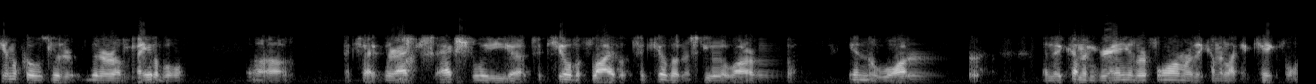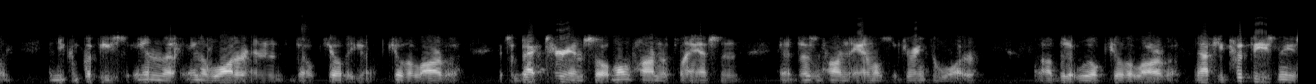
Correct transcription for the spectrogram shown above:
chemicals that are that are available. Uh, in fact, they're actually uh, to kill the flies, to kill the mosquito larvae in the water, and they come in granular form or they come in like a cake form. And you can put these in the in the water, and they'll kill the you know, kill the larvae. It's a bacterium, so it won't harm the plants, and, and it doesn't harm the animals that drink the water, uh, but it will kill the larvae. Now, if you put these these,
